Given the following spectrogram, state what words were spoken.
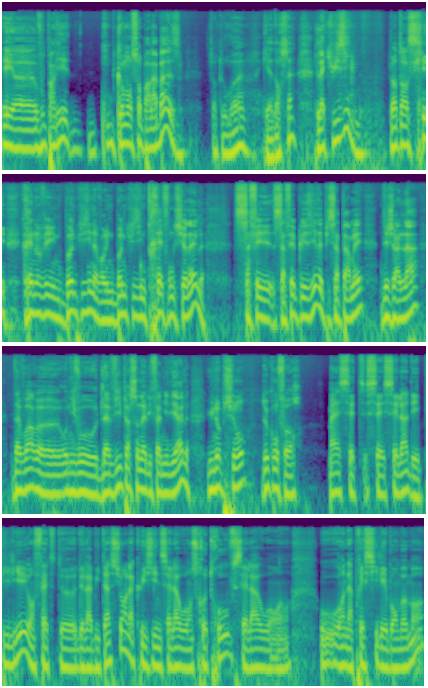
et euh, vous parliez, commençons par la base, surtout moi qui adore ça, la cuisine. J'entends aussi rénover une bonne cuisine, avoir une bonne cuisine très fonctionnelle, ça fait ça fait plaisir et puis ça permet déjà là d'avoir euh, au niveau de la vie personnelle et familiale une option de confort. Ben, c'est l'un des piliers en fait de, de l'habitation. La cuisine, c'est là où on se retrouve, c'est là où on, où on apprécie les bons moments.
